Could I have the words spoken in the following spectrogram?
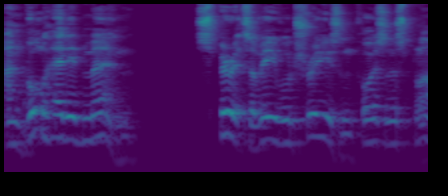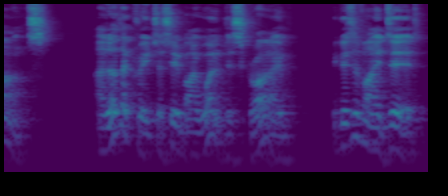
and bull-headed men, spirits of evil trees and poisonous plants, and other creatures whom I won't describe, because if I did,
